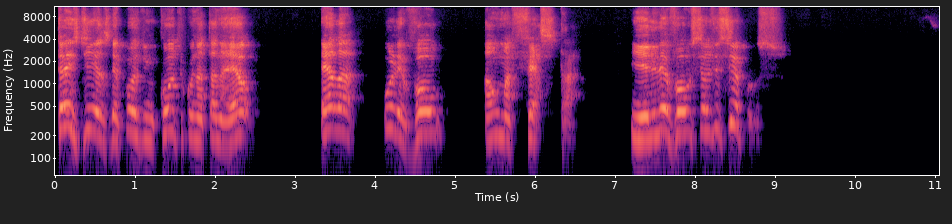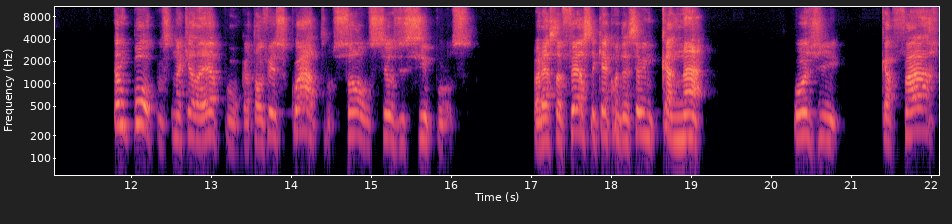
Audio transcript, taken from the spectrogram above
Três dias depois do encontro com Natanael, ela o levou a uma festa e ele levou os seus discípulos. Eram poucos naquela época, talvez quatro só os seus discípulos, para essa festa que aconteceu em Caná, hoje Cafar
